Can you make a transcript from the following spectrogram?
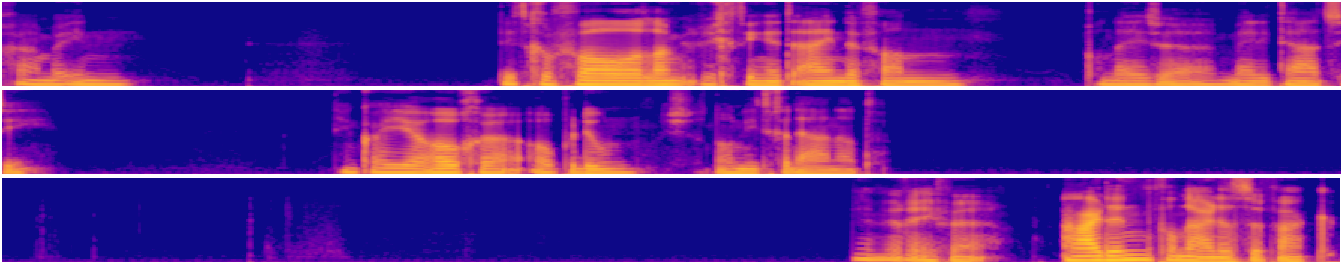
Dan gaan we in dit geval lang richting het einde van, van deze meditatie. Dan kan je je ogen open doen als je dat nog niet gedaan had. En weer even aarden, vandaar dat ze vaak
